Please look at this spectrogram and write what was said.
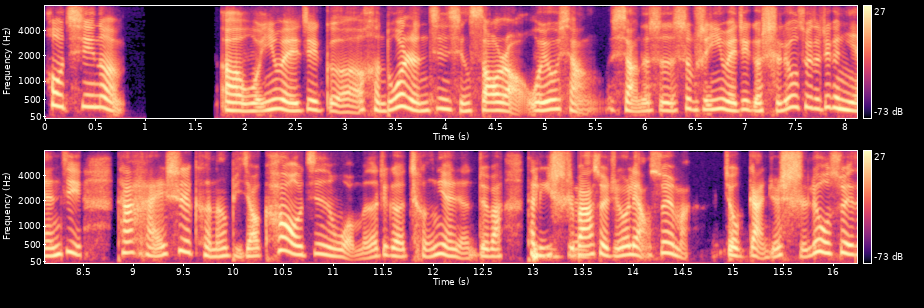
后期呢。呃，我因为这个很多人进行骚扰，我又想想的是，是不是因为这个十六岁的这个年纪，他还是可能比较靠近我们的这个成年人，对吧？他离十八岁只有两岁嘛，就感觉十六岁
